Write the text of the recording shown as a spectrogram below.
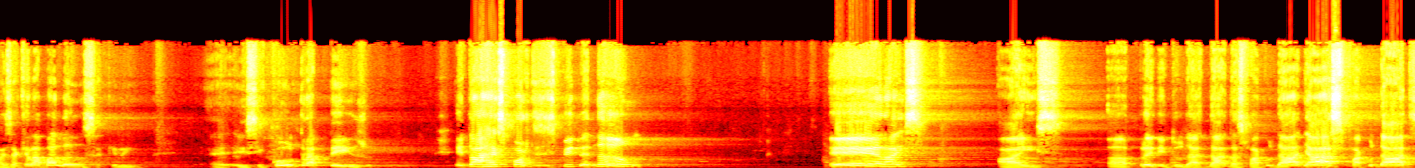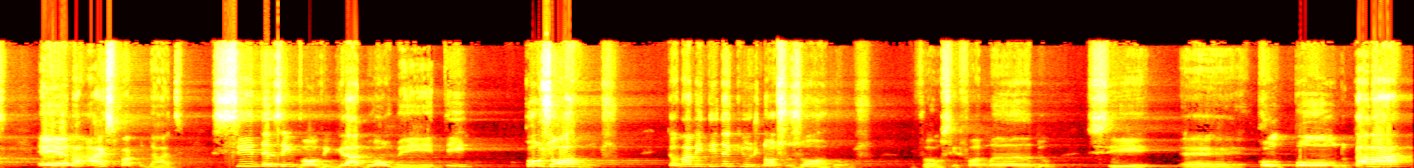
Faz aquela balança, aquele, é, esse contrapeso. Então a resposta desse espírito é não. Elas, as a plenitude da, da, das faculdades, as faculdades, ela, as faculdades, se desenvolve gradualmente com os órgãos. Então, na medida que os nossos órgãos vão se formando, se é, compondo, está lá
